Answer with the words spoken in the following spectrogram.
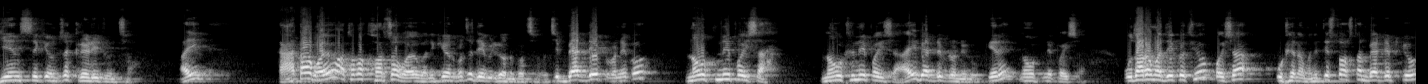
गेन्स चाहिँ के हुन्छ? क्रेडिट हुन्छ। है? घाटा भयो अथवा खर्च भयो भने के गर्नुपर्छ? डेबिट गर्नुपर्छ। चाहिँ ब्याड डेट भनेको नउठ्ने पैसा। नउठ्ने पैसा। है ब्याड डेट भनेको के अरे? नउठ्ने पैसा। उधारोमा दिएको थियो पैसा उठेन भने। त्यस्तो अवस्थामा ब्याड डेट के हो?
